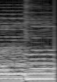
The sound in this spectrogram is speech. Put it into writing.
Allah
